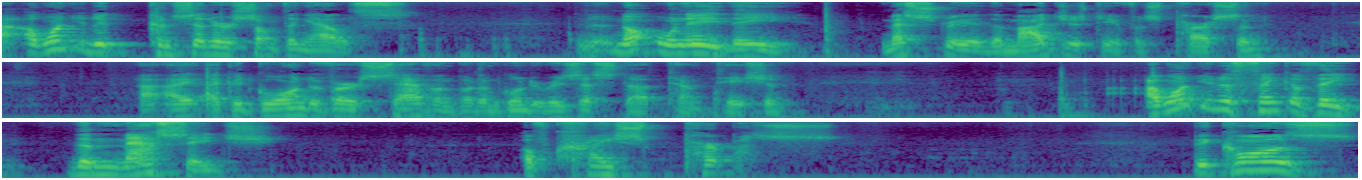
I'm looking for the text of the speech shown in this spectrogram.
I want you to consider something else. Not only the mystery of the majesty of his person, I, I could go on to verse 7, but I'm going to resist that temptation. I want you to think of the, the message of Christ's purpose. Because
